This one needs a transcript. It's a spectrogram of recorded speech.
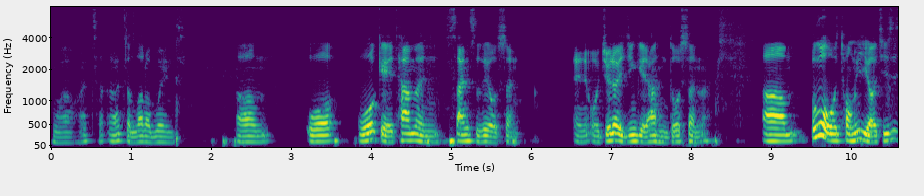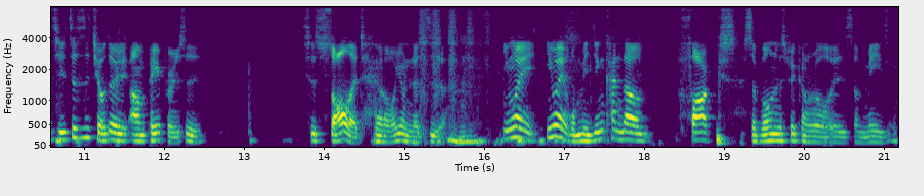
Wow, that's a, that's a lot of wins. 嗯、um,，我我给他们三十六胜，嗯，我觉得已经给他很多胜了。嗯、um,，不过我同意哦，其实其实这支球队 on paper 是。是 solid，我用你的字了，因为因为我们已经看到 Fox Sabonis pick and roll is amazing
